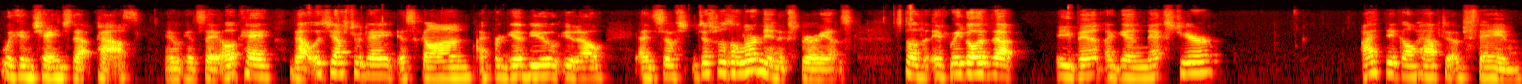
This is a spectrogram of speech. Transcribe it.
we can change that path and we can say, okay, that was yesterday, it's gone. I forgive you, you know. And so just was a learning experience. So if we go to that event again next year, I think I'll have to abstain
